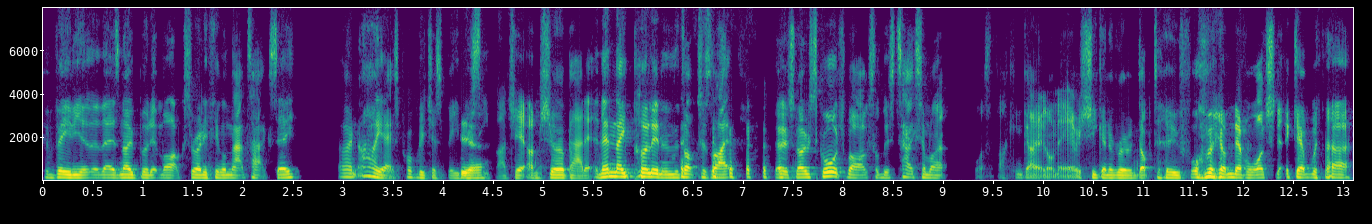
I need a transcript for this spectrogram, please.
convenient that there's no bullet marks or anything on that taxi." I went, "Oh yeah, it's probably just BBC budget. I'm sure about it." And then they pull in, and the doctor's like, "There's no scorch marks on this taxi." I'm like, "What's fucking going on here? Is she going to ruin Doctor Who for me? I'm never watching it again with her."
